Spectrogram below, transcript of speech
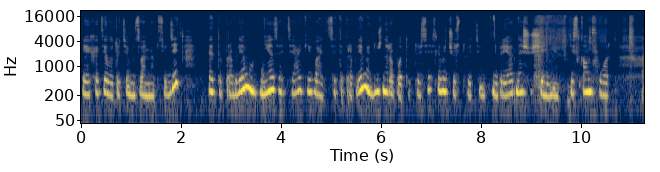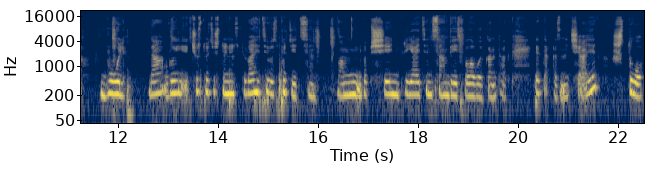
я и хотела эту тему с вами обсудить, эту проблему не затягивать. С этой проблемой нужно работать. То есть, если вы чувствуете неприятные ощущения, дискомфорт, боль, да, вы чувствуете, что не успеваете возбудиться, вам вообще неприятен сам весь половой контакт. Это означает, что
